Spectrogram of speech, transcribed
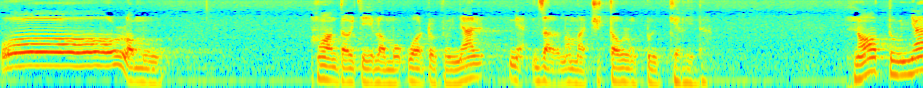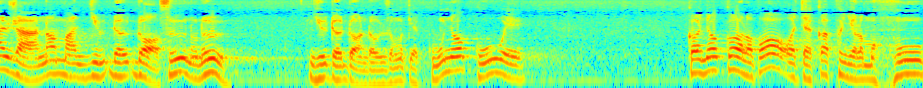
Ô, lòng một món đó là một quả đồ tụ nhá, nè, giờ nó mà chỉ tâu lòng bự kia đi đó. Nó tụ nhá ra nó mà giữ đỡ đỏ sư nó nữa giữ đỡ đỏ đầu rong thì cú nhó cú về có nhó có là bó ở chả có bây giờ là một hô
